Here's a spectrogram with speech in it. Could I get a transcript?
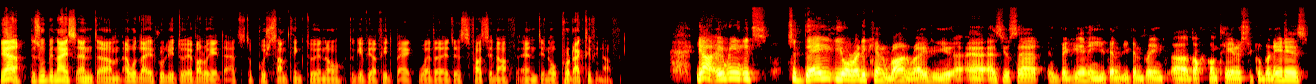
Yeah, this would be nice, and um, I would like really to evaluate that to push something to you know to give you a feedback whether it is fast enough and you know productive enough. Yeah, I mean it's today you already can run right. You, uh, as you said in the beginning, you can you can bring uh, Docker containers to Kubernetes.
